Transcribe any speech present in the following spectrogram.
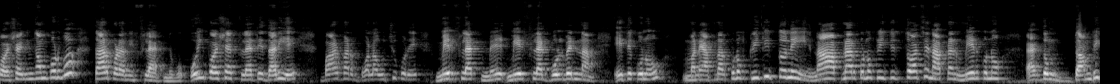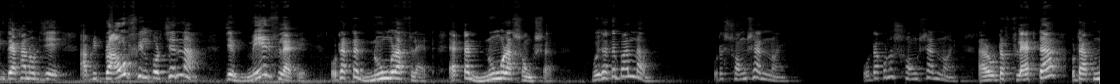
পয়সা ইনকাম করব, তারপর আমি ফ্ল্যাট নেব। ওই পয়সায় ফ্ল্যাটে দাঁড়িয়ে বারবার গলা উঁচু করে, মেয়ের ফ্ল্যাট মেয়ের ফ্ল্যাট বলবেন না, এতে কোনো মানে আপনার কোনো কৃতিত্ব নেই, না আপনার কোনো কৃতিত্ব আছে, না আপনার মেয়ের কোনো একদম দাম্ভিক দেখানোর যে আপনি প্রাউড ফিল করছেন না, যে মেয়ের ফ্ল্যাটে ওটা একটা নোংরা ফ্ল্যাট একটা নোংরা সংসার। বোঝাতে পারলাম? ওটা সংসার নয় ওটা কোনো সংসার নয়। আর ওটা ফ্ল্যাটটা ওটা এখন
